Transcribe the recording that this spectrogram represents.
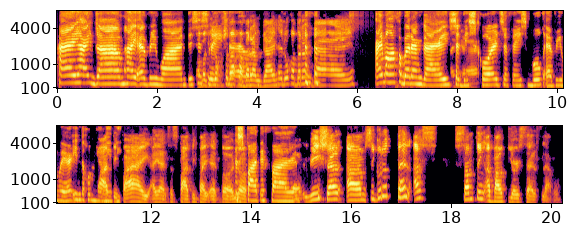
Hi, hi, Jam. Hi, everyone. This Oh, is sa mga Rachel. kabarangay. Hello, kabarangay! Hi, mga kabarangay sa Ayan. Discord, sa Facebook, everywhere in the community. Spotify. Ayan, sa Spotify ito. Sa No? Spotify. Uh, Rachel, um, siguro tell us something about yourself lang.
